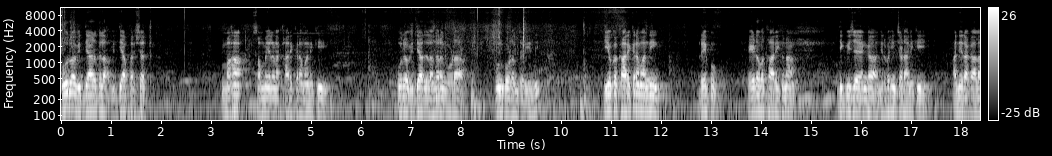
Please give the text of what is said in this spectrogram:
పూర్వ విద్యార్థుల విద్యా పరిషత్ మహా సమ్మేళన కార్యక్రమానికి పూర్వ విద్యార్థులందరం కూడా పూనుకోవడం జరిగింది. ఈ యొక్క కార్యక్రమాన్ని రేపు ఏడవ తారీఖున దిగ్విజయంగా నిర్వహించడానికి అన్ని రకాల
